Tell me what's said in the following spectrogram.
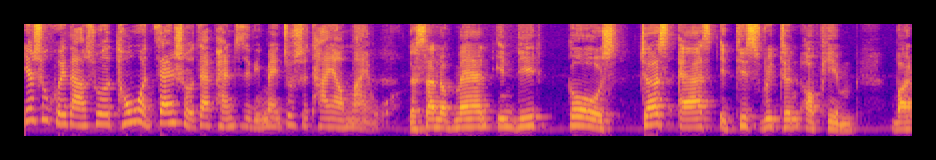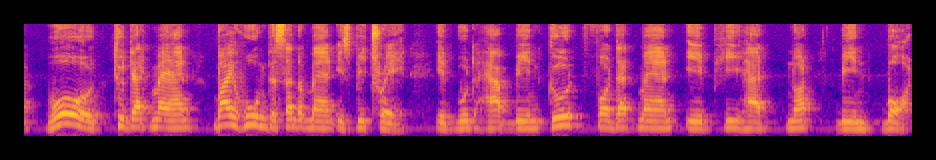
耶稣回答说：“同我沾手在盘子里面，就是他要卖我。The Son of Man indeed goes just as it is written of him. But woe to that man by whom the Son of Man is betrayed. It would have been good for that man if he had not been born.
